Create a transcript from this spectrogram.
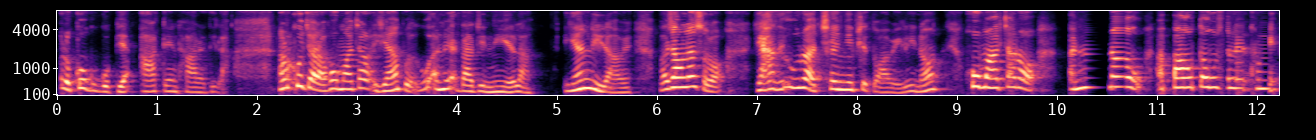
အဲ့လိုကိုကိုကိုပြန်အားတင်းထားတယ်သိလားနောက်တစ်ခုကျတော့ဟိုမှာကျတော့အရန်ပွေအခုအနည်းအသားကြီးနေရလားအရန်နေတာပဲ။ဘာကြောင့်လဲဆိုတော့ရာသီဥတုချင်းချင်းဖြစ်သွားပြီလीနော်။ဟိုမှာကျတော့အနောက်အပေါင်း30ခုနှစ်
